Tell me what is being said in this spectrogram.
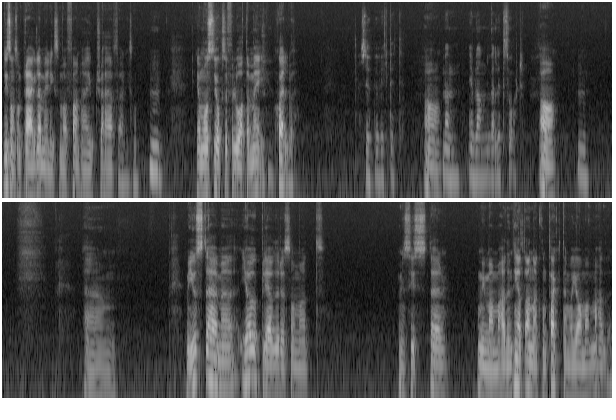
Det är sånt som präglar mig, liksom, vad fan har jag gjort så här för? Liksom. Mm. Jag måste ju också förlåta mig själv. Superviktigt. Ja, Men ibland väldigt svårt. ja. Mm. Ehm, men just det här med, jag upplevde det som att min syster och min mamma hade en helt annan kontakt än vad jag och mamma hade.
